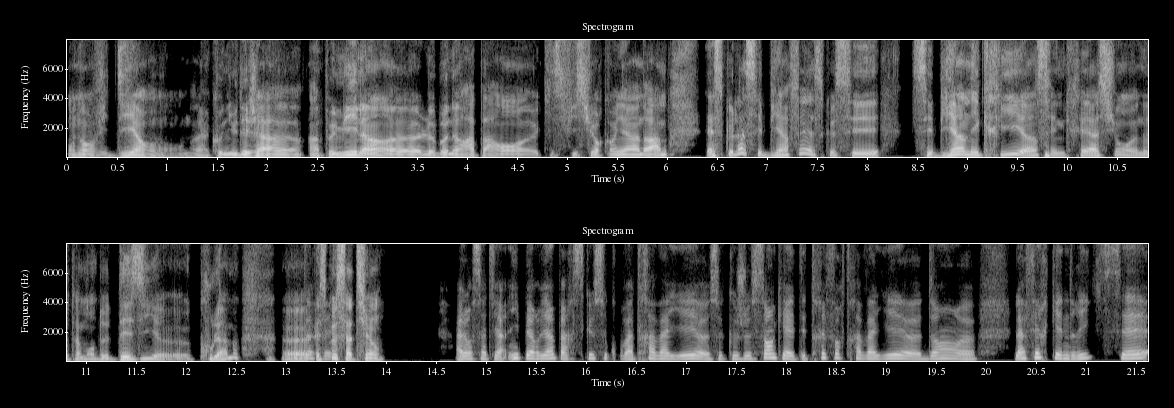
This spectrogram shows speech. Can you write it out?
on a envie de dire, on en a connu déjà euh, un peu mille, hein, le bonheur apparent qui se fissure quand il y a un drame. Est-ce que là, c'est bien fait? Est-ce que c'est c'est bien écrit hein? C'est une création notamment de Daisy Coulam. Est-ce que ça tient? Alors, ça tient hyper bien parce que ce qu'on va travailler, ce que je sens qui a été très fort travaillé dans l'affaire Kendrick, c'est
